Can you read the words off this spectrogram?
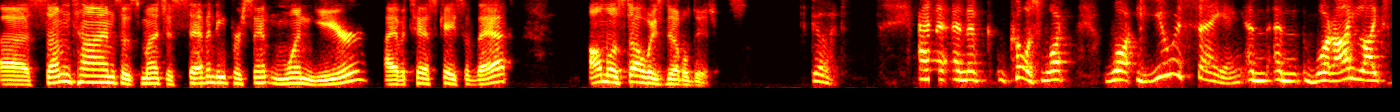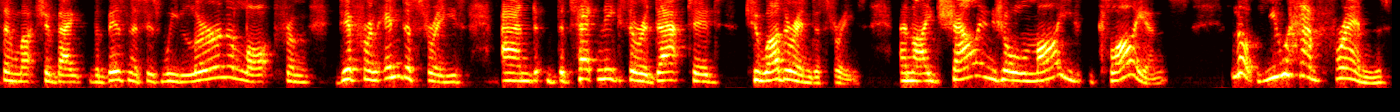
Uh, sometimes as much as 70% in one year. I have a test case of that. Almost always double digits. Good. And, and of course, what what you are saying, and, and what I like so much about the business is we learn a lot from different industries, and the techniques are adapted to other industries. And I challenge all my clients look, you have friends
